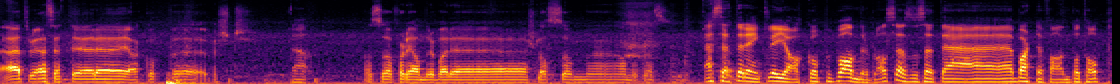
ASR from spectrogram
Jeg tror jeg setter eh, Jakob eh, først. Ja. Og så får de andre bare slåss om uh, andreplass. Jeg setter egentlig Jakob på andreplass, og så setter jeg Bartefaen på topp.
